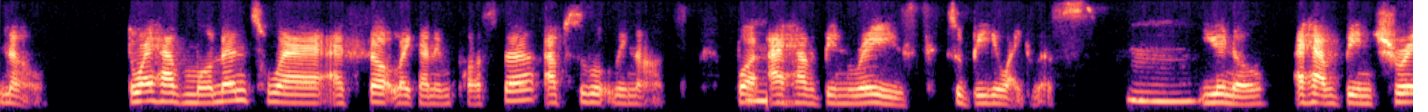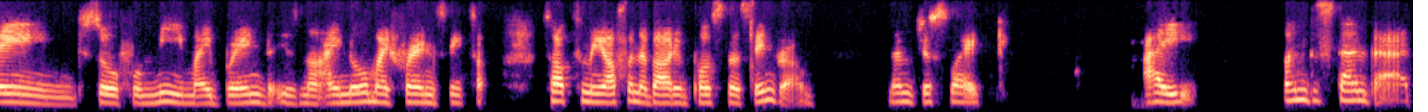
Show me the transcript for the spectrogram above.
No. Do I have moments where I felt like an imposter? Absolutely not. But mm. I have been raised to be like this. Mm. You know, I have been trained. So for me, my brain is not, I know my friends, they talk, talk to me often about imposter syndrome. And I'm just like, I understand that,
